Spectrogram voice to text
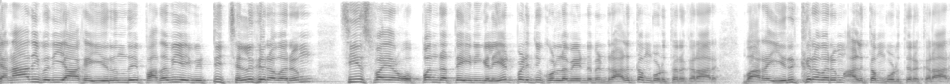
ஜனாதிபதியாக இருந்து பதவியை விட்டு செல்கிறவரும் சீஸ்ஃபயர் ஒப்பந்தத்தை நீங்கள் ஏற்படுத்திக் கொள்ள வேண்டும் என்று அழுத்தம் கொடுத்திருக்கிறார். வர இருக்கிறவரும் அழுத்தம் கொடுத்திருக்கிறார்.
